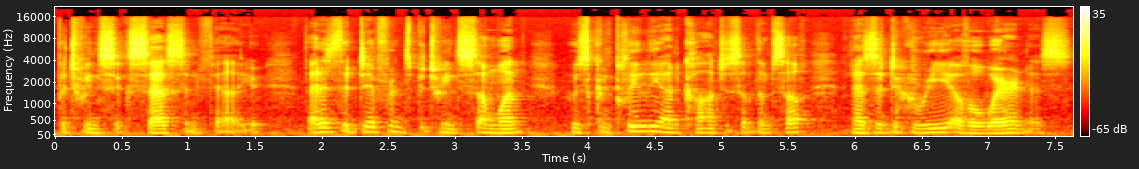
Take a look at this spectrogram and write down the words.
between success and failure. That is the difference between someone who's completely unconscious of themselves and has a degree of awareness.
